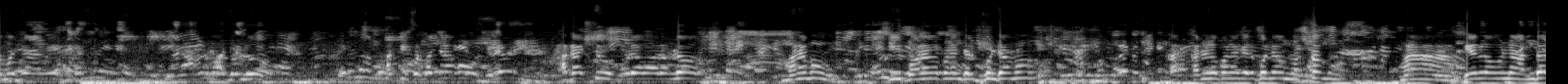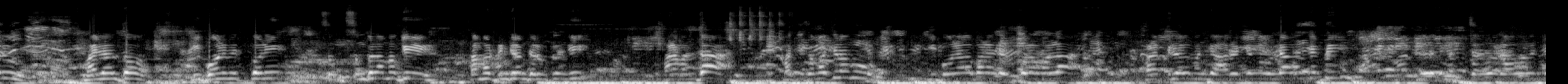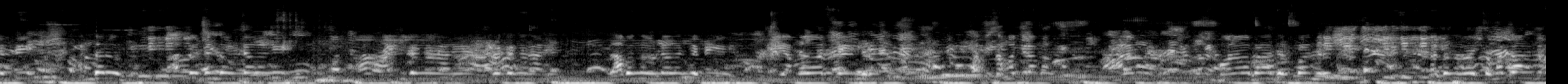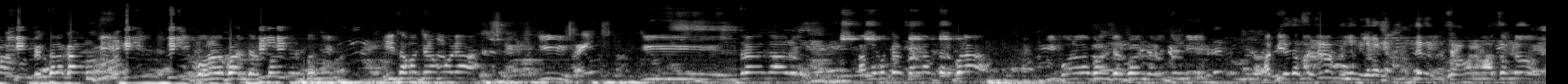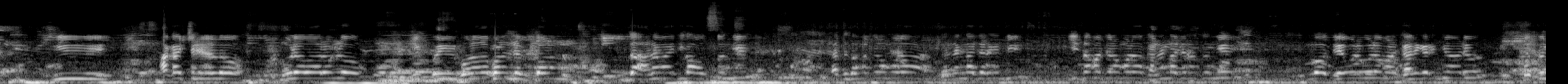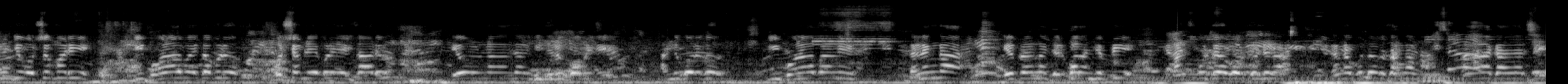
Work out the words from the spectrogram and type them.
సంవత్సరాన్ని ప్రతి సంవత్సరము ఆగస్టు మూడో వారంలో మనము ఈ బోనాల పండుగ జరుపుకుంటాము కన్నుల పండుగ జరుపుకుంటాము. మొత్తం మన పేరులో ఉన్న అందరూ మహిళలతో ఈ బోనం ఎత్తుకొని సుంకులమ్మకి సమర్పించడం జరుగుతుంది. మనమంతా ప్రతి సంవత్సరము ఈ బోనాల పండుగ జరుపుకోవడం వల్ల మన పిల్లలు మంచి ఆరోగ్యంగా ఉండాలని చెప్పి మన పిల్లలకి మంచి చదువులు రావాలని చెప్పి అందరూ సంతోషంగా ఉండాలని ఆ, ఆర్థికంగా కానీ ఆరోగ్యంగా కానీ లాభంగా ఉండాలని చెప్పి ఈ అమ్మవారి ప్రతి సంవత్సరం మనము ఈ బోనాల జరుపుకోవడం జరిగింది. గత నలభై సంవత్సరాల నుంచి మనం పెద్దల కాలం నుంచి ఈ బోనాల జరుపుకోవడం జరుగుతుంది. ఈ సంవత్సరం కూడా ఈ ఈ ఇంద్రాగారు సంగపుత్ర సంఘం తరఫున ఈ బోనాల జరపడం జరుగుతుంది. ప్రతి సంవత్సరం శ్రావణ మాసంలో ఈ ఆగస్టు నెలలో మూడో వారంలో ఈ ఈ జరుపుకోవడం ఇంత వస్తుంది. గత సంవత్సరం కూడా ఘనంగా జరిగింది. ఈ సంవత్సరం కూడా ఘనంగా జరుగుతుంది. ఇంకో దేవుడు కూడా మనకు కనికరించినాడు పొద్దు నుంచి వర్షం పడి ఈ బోనాలు పోయేటప్పుడు వర్షం లేకుండా చేసినాడు దేవుడు ఉన్న దానికి నిరూపమిది అందుకొరకు ఈ బోనాల పని ఘనంగా ఏ ప్రదంగా జరపాలని చెప్పి మనస్ఫూర్తిగా కోరుకుంటున్నా. గంగపుత్ర సంఘం ప్రధాన కార్యదర్శి.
